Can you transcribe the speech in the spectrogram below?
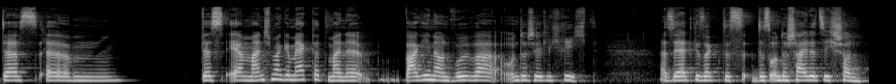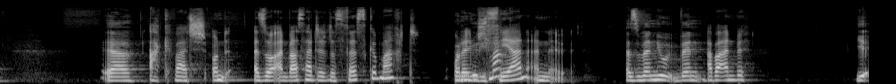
dass, ähm, dass er manchmal gemerkt hat, meine Vagina und Vulva unterschiedlich riecht. Also er hat gesagt, das, das unterscheidet sich schon. Er Ach Quatsch. Und also an was hat er das festgemacht? Oder inwiefern? An, also wenn du, wenn. Aber an yeah.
